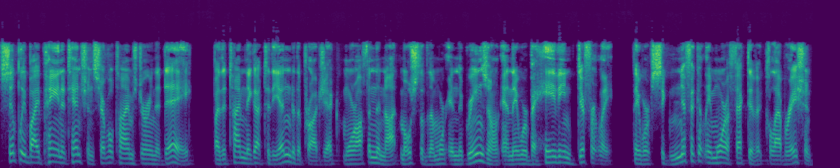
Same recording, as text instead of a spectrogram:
simply by paying attention several times during the day. By the time they got to the end of the project, more often than not, most of them were in the green zone and they were behaving differently. They were significantly more effective at collaboration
